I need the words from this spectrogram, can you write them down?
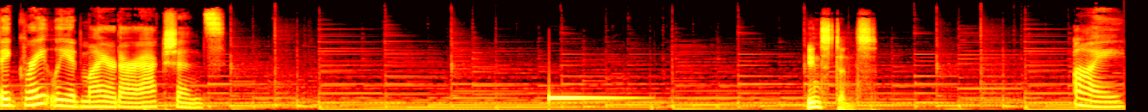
They greatly admired our actions. Instance I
